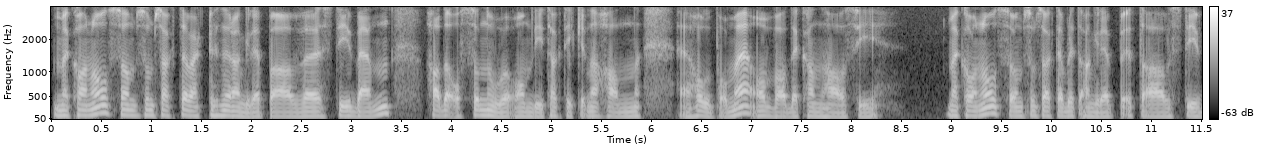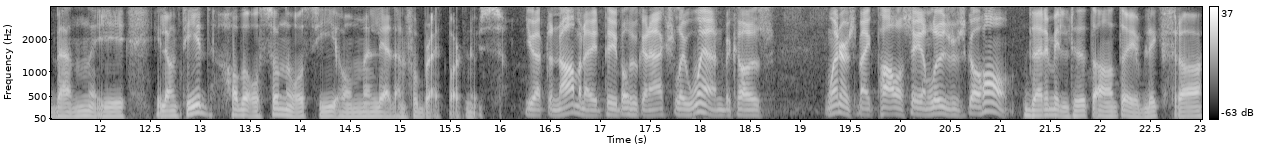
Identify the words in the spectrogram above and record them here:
McConnell, som som sagt har vært under angrep av eh, Steve Bannon, hadde også noe om de taktikkene han eh, holder på med, og hva det kan ha å si McConnell, som som sagt er blitt angrepet av Steve Bannon i, i lang tid, hadde også noe å si om lederen for Breitbart News. You have to nominate people who can actually win because Det er imidlertid et annet øyeblikk fra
